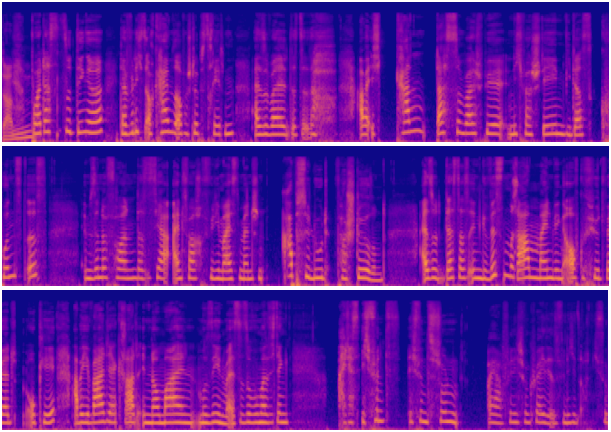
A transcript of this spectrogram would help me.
dann. Boah, das sind so Dinge, da will ich jetzt auch keinem so auf den Schlips treten. Also, weil, das, oh, aber ich kann das zum Beispiel nicht verstehen, wie das Kunst ist. Im Sinne von, das ist ja einfach für die meisten Menschen absolut verstörend. Also, dass das in gewissen Rahmen meinetwegen aufgeführt wird, okay. Aber ihr wart ja gerade in normalen Museen, weißt du, so wo man sich denkt, Alter, ich finde es ich schon, oh ja, finde ich schon crazy. Das finde ich jetzt auch nicht so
